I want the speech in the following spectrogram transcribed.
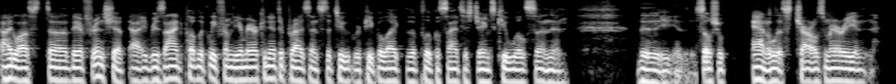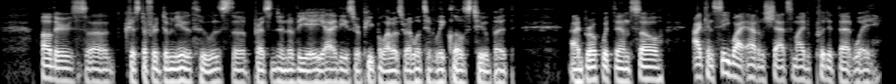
I lost uh, their friendship. I resigned publicly from the American Enterprise Institute, where people like the political scientist James Q. Wilson and the social analyst Charles Murray and others, uh, Christopher DeMuth, who was the president of the AEI, these were people I was relatively close to, but I broke with them. So I can see why Adam Shatz might have put it that way.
